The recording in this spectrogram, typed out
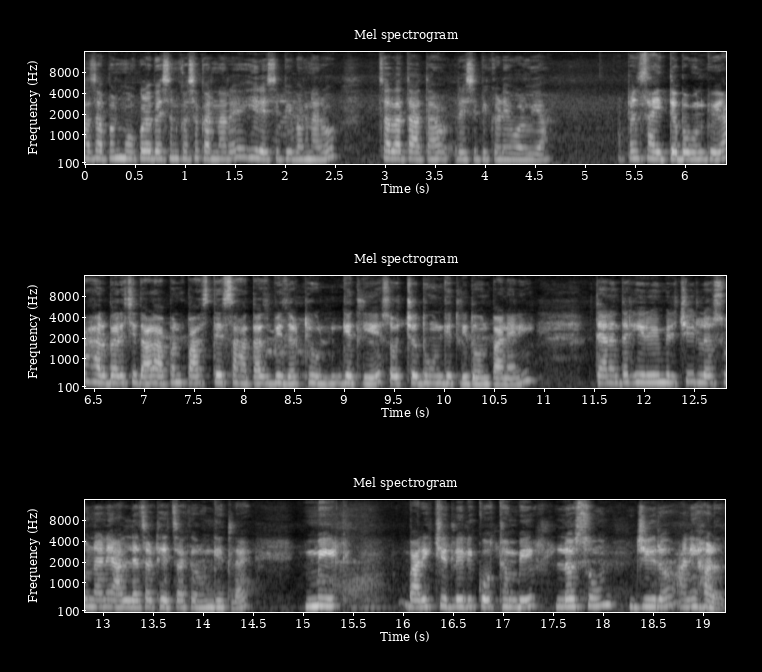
आज आपण मोकळं बेसन कसं करणार आहे ही रेसिपी बघणार आहोत. चला तर आता रेसिपीकडे वळूया. आपण साहित्य बघून घेऊया. हरभऱ्याची डाळ आपण पाच ते सहा तास भिजत ठेवून घेतली आहे. स्वच्छ धुवून घेतली दोन पाण्याने. त्यानंतर हिरवी मिरची लसूण आणि आल्याचा ठेचा करून घेतला आहे मीठ बारीक चिरलेली कोथिंबीर लसूण जिरं आणि हळद.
